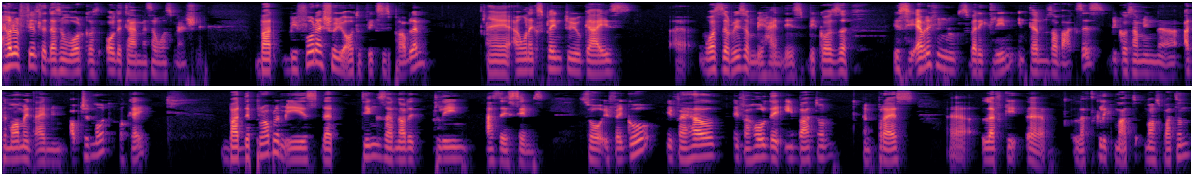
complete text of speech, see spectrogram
Euler filter doesn't work all the time as I was mentioning. But before I show you how to fix this problem uh, I want to explain to you guys uh, what's the reason behind this. Because uh, you see everything looks very clean in terms of access because I'm in uh, at the moment I'm in object mode okay? But the problem is that things are not as clean as they seem. So if I go if I held if I hold the E button and press uh, left key, uh, left click mouse button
